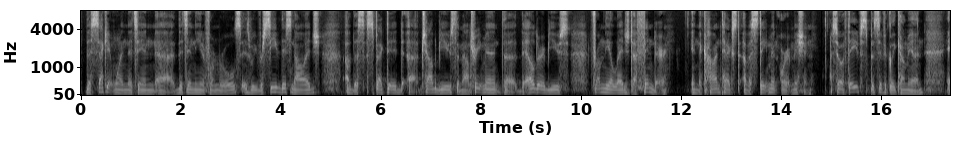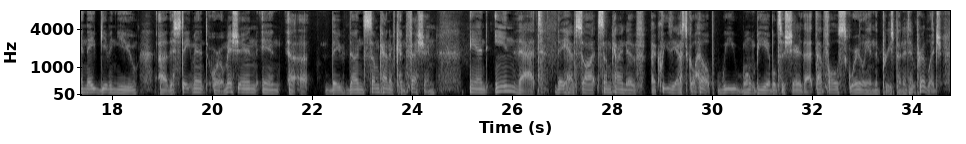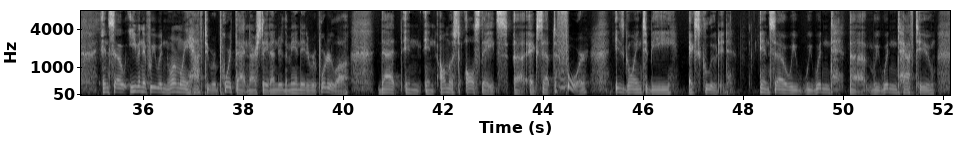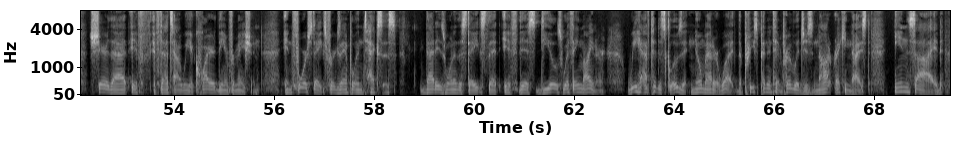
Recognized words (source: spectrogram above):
The second one that's in uh, that's in the uniform rules is we've received this knowledge of the suspected uh, child abuse, the maltreatment, the the elder abuse from the alleged offender in the context of a statement or admission. So if they've specifically come in and they've given you uh, the statement or omission and uh, they've done some kind of confession, and in that, they have sought some kind of ecclesiastical help. We won't be able to share that. That falls squarely in the priest penitent privilege. And so, even if we would normally have to report that in our state under the mandated reporter law, that in, in almost all states, uh, except four, is going to be excluded and so we we wouldn't uh, we wouldn't have to share that if if that's how we acquired the information. In four states, for example, in Texas, that is one of the states that if this deals with a minor, we have to disclose it no matter what. The priest penitent privilege is not recognized inside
